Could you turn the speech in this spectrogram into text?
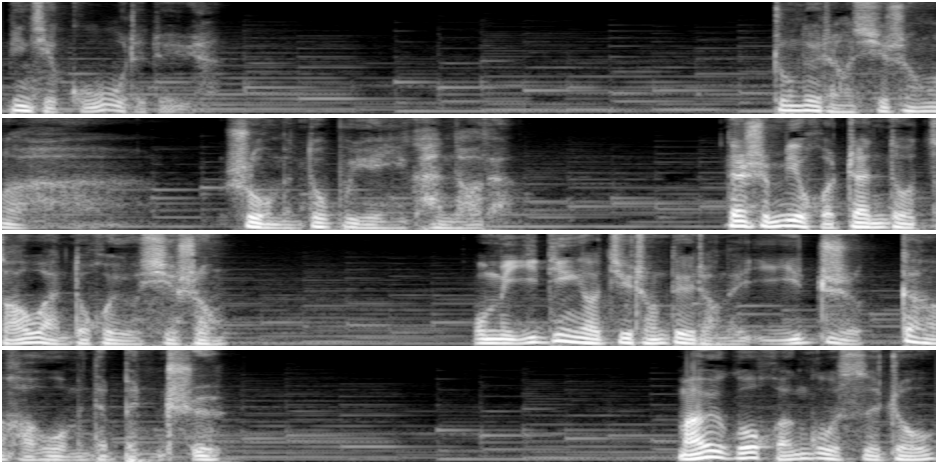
并且鼓舞着队员。中队长牺牲了，是我们都不愿意看到的。但是灭火战斗早晚都会有牺牲，我们一定要继承队长的遗志，干好我们的本职。马卫国环顾四周，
